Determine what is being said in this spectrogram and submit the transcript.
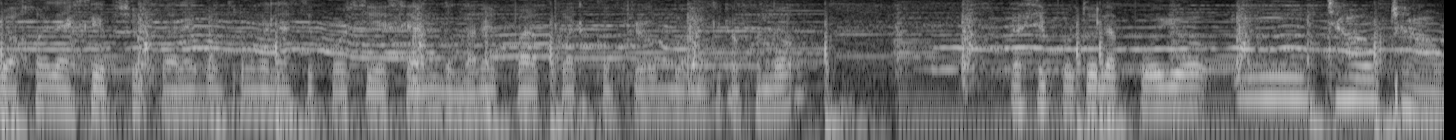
Abajo en la descripción podrán encontrar un enlace por si desean donar para poder comprar un buen micrófono. Gracias por todo el apoyo y chao chao.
